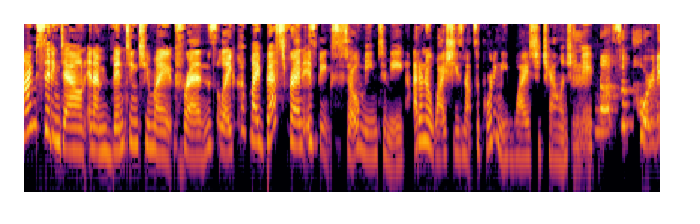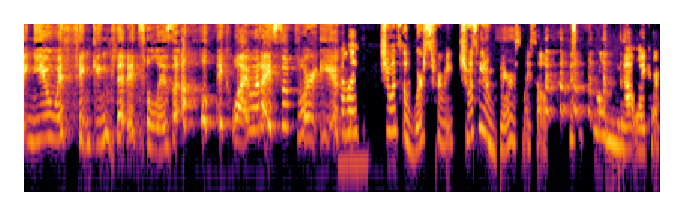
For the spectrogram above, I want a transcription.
I'm sitting down and I'm venting to my friends. Like, my best friend is being so mean to me. I don't know why she's not supporting me. Why is she challenging me? Not supporting you with thinking that it's Lizzo. like, why would I support you? I'm like, she wants the worst for me. She wants me to embarrass myself. This is so not like her.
